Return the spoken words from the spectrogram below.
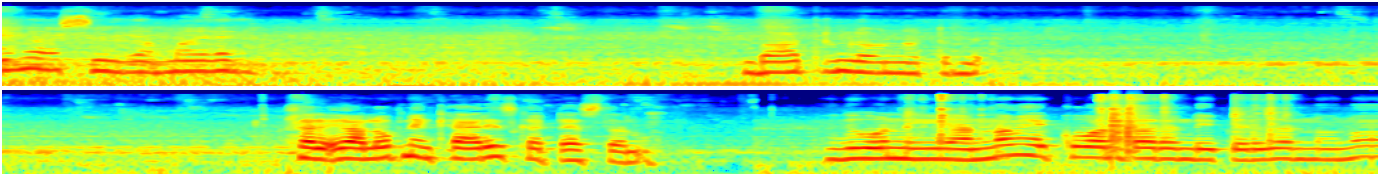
ఏం వేస్తుంది ఈ అమ్మాయి? బాత్రూంలో ఉన్నట్టుంది. సరే ఆ లోపు నేను క్యారీస్ కట్టేస్తాను. ఇదిగోండి ఈ అన్నం ఎక్కువ అంటారండి పెరుగన్నను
